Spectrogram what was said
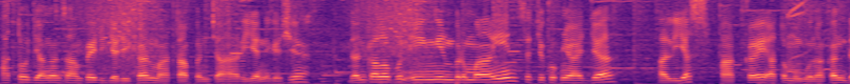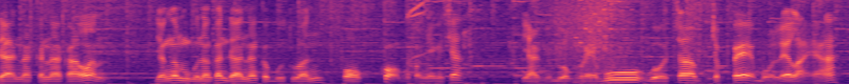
atau jangan sampai dijadikan mata pencaharian ya guys ya. Dan kalaupun ingin bermain secukupnya aja alias pakai atau menggunakan dana kenakalan. Jangan menggunakan dana kebutuhan pokok pokoknya guys ya. Ya 20.000 gocap cepet boleh lah ya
